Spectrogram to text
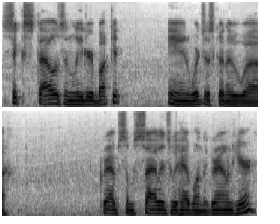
6,000 liter bucket and we're just going to uh, grab some silage we have on the ground here.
